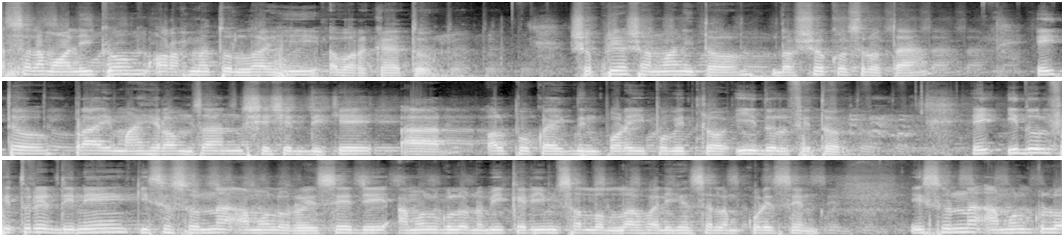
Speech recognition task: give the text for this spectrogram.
আসসালামু আলাইকুম ও রহমতুল্লাহি আবরকাত সুপ্রিয় সম্মানিত দর্শক ও শ্রোতা, এই তো প্রায় মাহে রমজান শেষের দিকে আর অল্প কয়েকদিন পরেই পবিত্র ঈদ উল ফিতর। এই ঈদ উল ফিতরের দিনে কিছু সুন্না আমলও রয়েছে যে আমলগুলো নবী করিম সাল্লাহ আলী সাল্লাম করেছেন। এই সুন্না আমলগুলো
